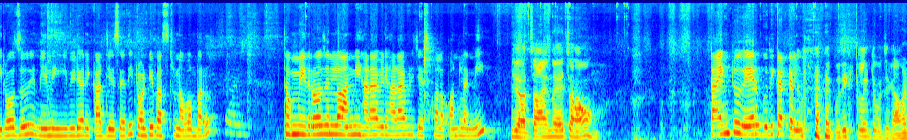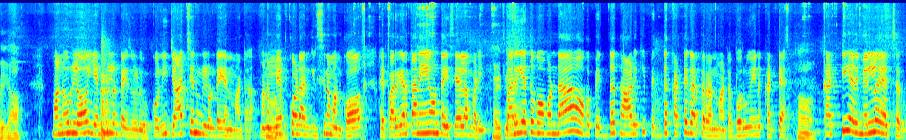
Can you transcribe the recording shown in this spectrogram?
ఈరోజు నేను ఈ వీడియో రికార్డ్ చేసేది ట్వంటీ ఫస్ట్ నవంబరు తొమ్మిది రోజుల్లో అన్ని హడావిడి హడావిడి చేసుకోవాలి పనులన్నీ? టైం టు వేర్ గుదికట్టెలు కుది కట్టలేంటి కొంచెం కామెడీగా మన ఊర్లో ఎనుగులు ఉంటాయి చూడు కొన్ని జాతి ఎనుగులు ఉంటాయి అన్నమాట. మనం మేపుకోవడానికి ఇరిసినాం అనుకో అవి పరిగెడతానే ఉంటాయి సేలంబడి అయితే? పరిగెత్తుకోకుండా ఒక పెద్ద తాడుకి పెద్ద కట్టె కడతారు అనమాట బరువైన కట్టె. కట్టి అది మెల్లో వేస్తారు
